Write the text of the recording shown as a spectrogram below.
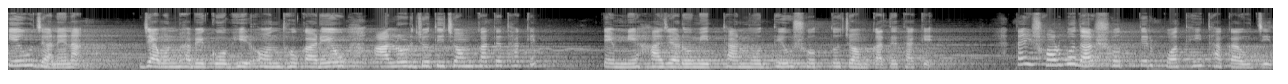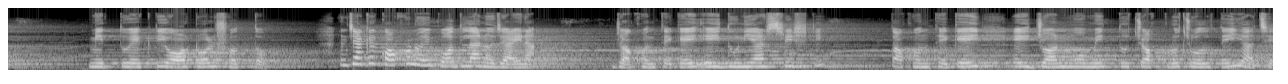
কেউ জানে না। যেমনভাবে গভীর অন্ধকারেও আলোর জ্যোতি চমকাতে থাকে, তেমনি হাজারো মিথ্যার মধ্যেও সত্য চমকাতে থাকে। তাই সর্বদা সত্যের পথেই থাকা উচিত। মৃত্যু একটি অটল সত্য, যাকে কখনোই বদলানো যায় না। যখন থেকেই এই দুনিয়ার সৃষ্টি, তখন থেকেই এই জন্ম মৃত্যু চক্র চলতেই আছে।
